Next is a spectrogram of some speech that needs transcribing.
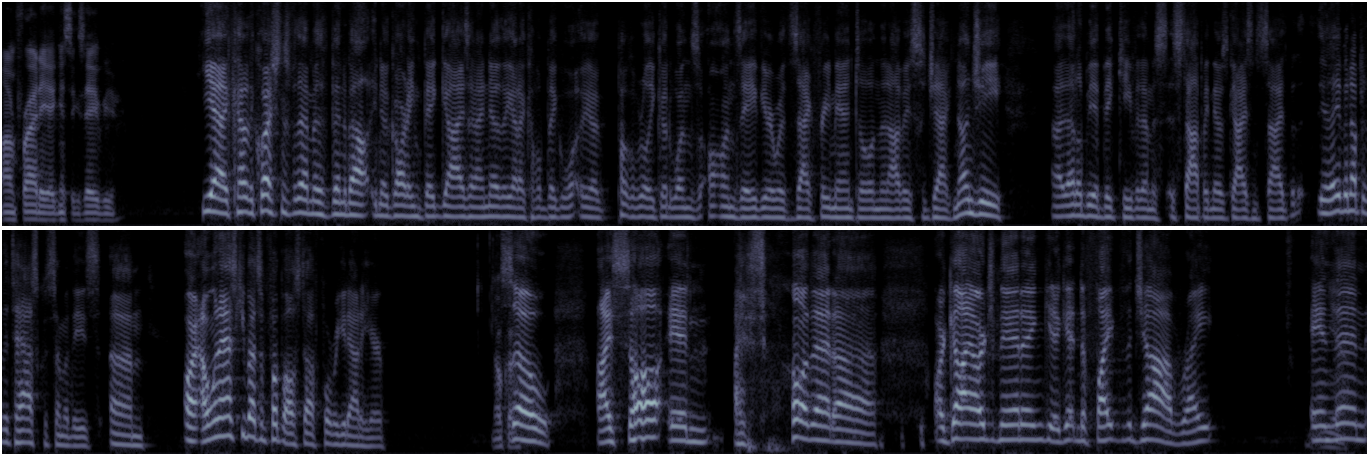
on Friday against Xavier. Yeah, kind of the questions for them have been about you know guarding big guys, and I know they got a couple big, you know, couple really good ones on Xavier with Zach Freemantle, and then obviously Jack Nunge. Uh, that'll be a big key for them is, is, stopping those guys inside. But you know they've been up to the task with some of these. Um, all right, I want to ask you about some football stuff before we get out of here. Okay. So I saw in I saw that uh our guy Arch Manning, you know, getting to fight for the job, right? And yeah. then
